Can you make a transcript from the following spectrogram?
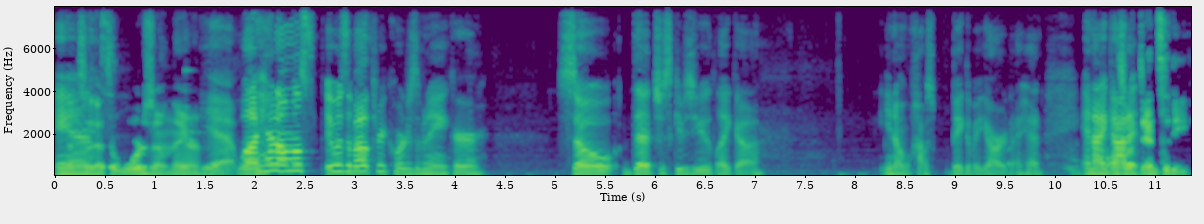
and That's a, that's a war zone there. yeah well i had almost it was about three quarters of an acre so that just gives you like a you know how big of a yard i had and i got it density.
